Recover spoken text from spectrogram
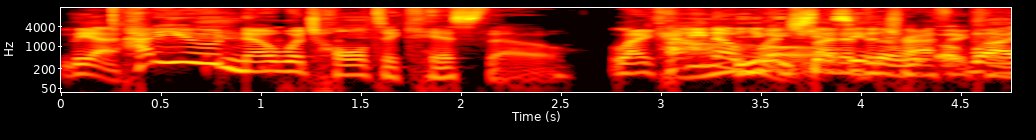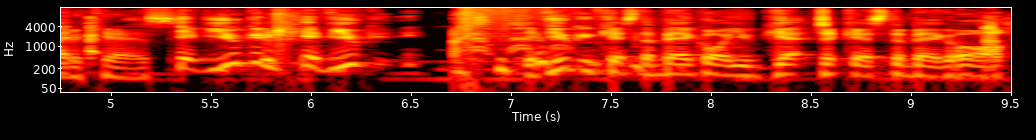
yeah. How do you know which hole to kiss though? Like how do you know You which side kiss of the either- traffic well, from the kiss? If you can, if you, if you can kiss the big hole, you get to kiss the big hole.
